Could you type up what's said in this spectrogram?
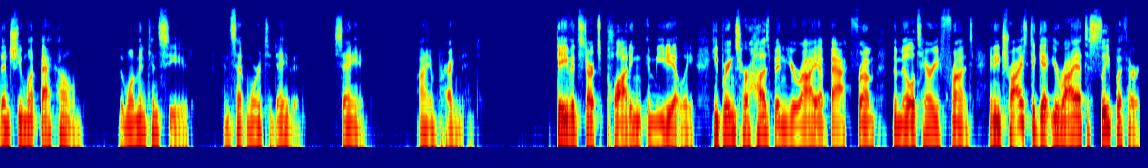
Then she went back home. The woman conceived and sent word to David, saying, I am pregnant. David starts plotting immediately. He brings her husband, Uriah, back from the military front, and he tries to get Uriah to sleep with her.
